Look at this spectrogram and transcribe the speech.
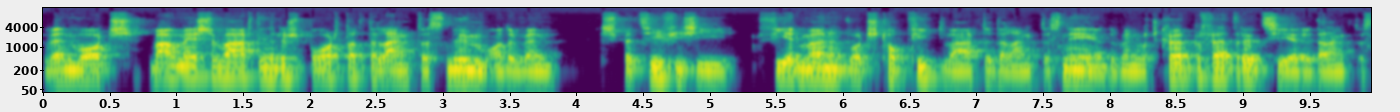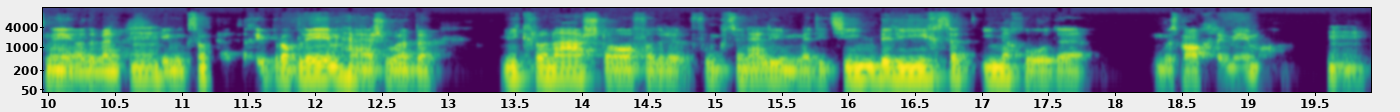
wenn du Weltmeister werden in einer Sportart, dann lenkt das nicht mehr. Oder wenn spezifische vier Monate willst topfit werden, dann lenkt das nicht. Oder wenn du Körperfett reduzieren dann lenkt das nicht. Oder wenn mhm. du gesundheitliche Probleme hast, wo eben Mikronährstoff oder funktionelle Medizinbereich reinkommen, dann muss man auch ein bisschen mehr machen. Mhm.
